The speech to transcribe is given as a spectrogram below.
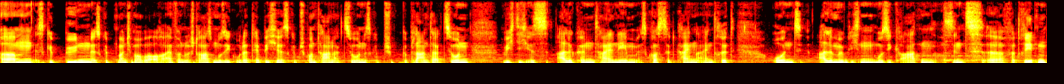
Ähm, es gibt Bühnen, es gibt manchmal aber auch einfach nur Straßenmusik oder Teppiche, es gibt Spontanaktionen, es gibt geplante Aktionen. Wichtig ist, alle können teilnehmen, es kostet keinen Eintritt und alle möglichen Musikarten sind äh, vertreten.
